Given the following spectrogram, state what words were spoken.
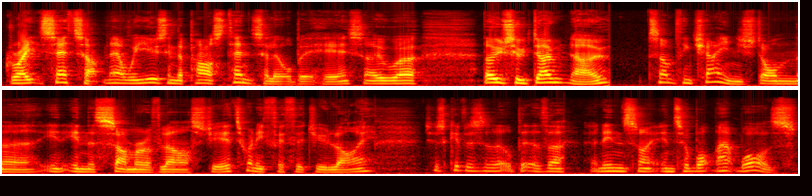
great setup. Now we're using the past tense a little bit here, so uh, those who don't know, something changed on in in the summer of last year, 25th of July. Just give us a little bit of a, an insight into what that was.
